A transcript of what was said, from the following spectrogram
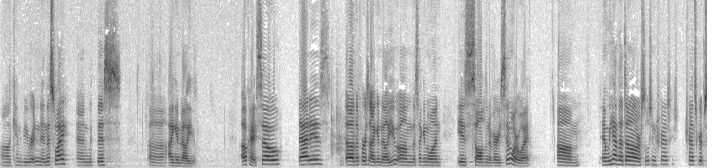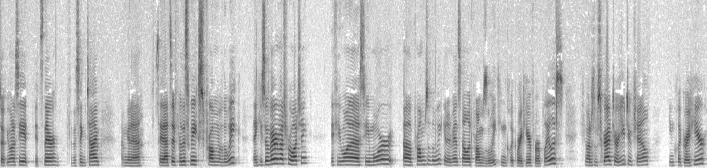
uh, can be written in this way and with this uh, eigenvalue. Okay, so that is uh, the first eigenvalue. Um, the second one is solved in a very similar way. Um, and we have that done on our solution trans transcript, so if you want to see it, it's there. For the sake of time, I'm going to say that's it for this week's problem of the week. Thank you so very much for watching. If you want to see more uh, problems of the week and advanced knowledge problems of the week, you can click right here for our playlist. If you want to subscribe to our YouTube channel, you can click right here.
